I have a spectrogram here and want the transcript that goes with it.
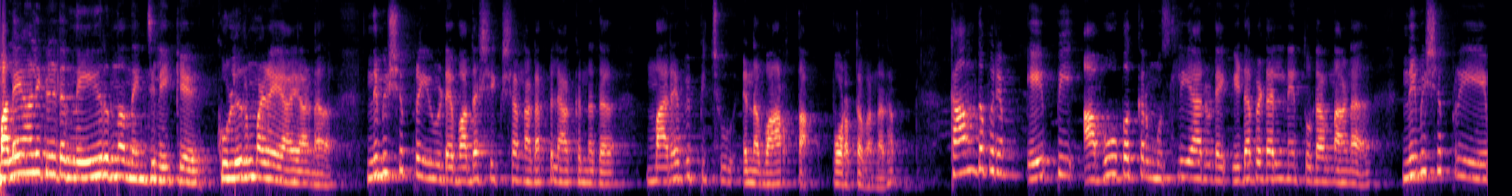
മലയാളികളുടെ നേറുന്ന നെഞ്ചിലേക്ക് കുളിർമഴയായാണ് നിമിഷപ്രിയയുടെ വധശിക്ഷ നടപ്പിലാക്കുന്നത് മരവിപ്പിച്ചു എന്ന വാർത്ത പുറത്തു വന്നത്. കാന്തപുരം എ പി അബൂബക്കർ മുസ്ലിയാരുടെ ഇടപെടലിനെ തുടർന്നാണ് നിമിഷപ്രിയയെ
